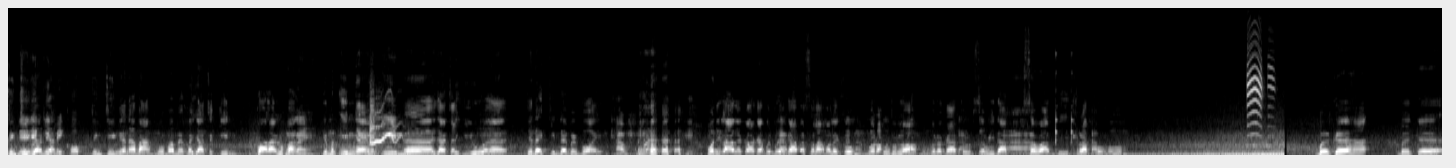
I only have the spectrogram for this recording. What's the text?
จริงๆดี๋แล้วเนี่ยกิไม่ครบ จริงๆเนี่ยนะบางผมว่าไม่ค่อยอยากจะกิน เพราะอะไรรู้ป่ะเพราะอะไรเดี๋ยวมันอิ่มไงเดี๋ยวมันอิ่ม เอออยากจะหิวไงจะได้กินได้บ่อยครับๆวันนี้ลาไปก่อนครับเพื่อนๆครับอัสสลามุอะลัยกุมวะเราะห์มะตุลลอฮ์วะบะเราะกาตุฮ์สวีดัตสวัสดีครับครับผมผม เบอร์เกอร์ฮะ เบอร์เกอร์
